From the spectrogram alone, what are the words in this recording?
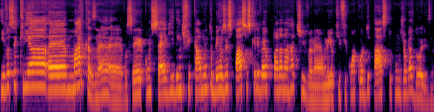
e você cria é, marcas, né? É, você consegue identificar muito bem os espaços que ele vai ocupar na narrativa, né? É meio que fica um acordo tácito com os jogadores. Né?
